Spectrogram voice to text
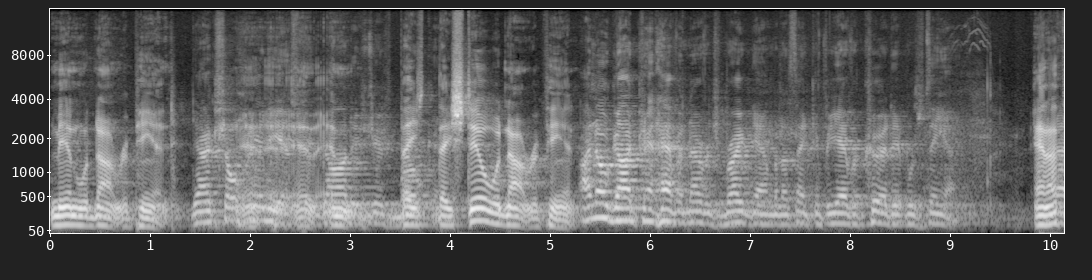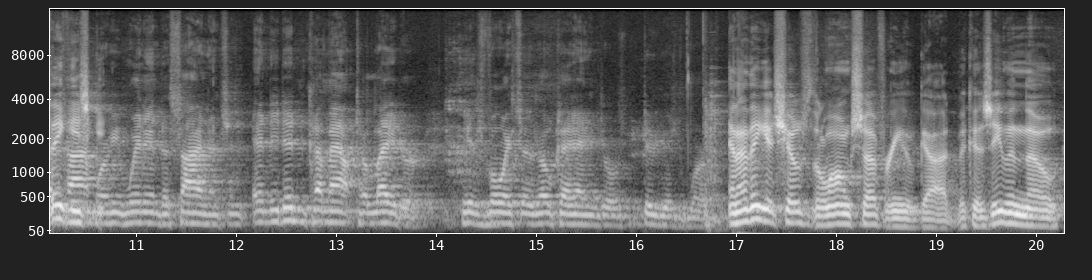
men would not repent. Yeah, it's so hideous And- that God is just they, they still would not repent. I know God can't have a nervous breakdown, but I think if he ever could, it was then. And I think he's, where he went into silence, and, and he didn't come out till later. His voice says, "Okay, angels, do your work." And I think it shows the long suffering of God because even though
